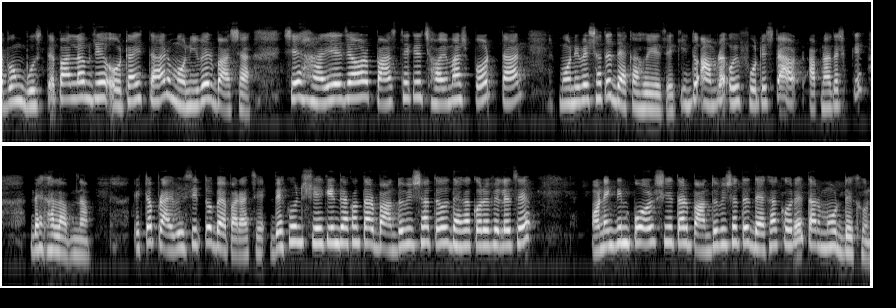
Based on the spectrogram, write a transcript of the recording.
এবং বুঝতে পারলাম যে ওটাই তার মনিবের বাসা। সে হারিয়ে যাওয়ার পাঁচ থেকে ছয় মাস পর তার মনিবের সাথে দেখা হয়েছে। কিন্তু আমরা ওই ফুটেজটা আপনাদেরকে দেখালাম না। একটা প্রাইভেসির তো ব্যাপার আছে। দেখুন, সে কিন্তু এখন তার বান্ধবীর সাথেও দেখা করে ফেলেছে। অনেক দিন পর সে তার বান্ধবীর সাথে দেখা করে তার মুড দেখুন।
